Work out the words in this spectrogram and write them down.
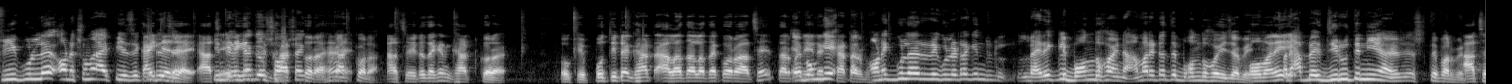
ফ্রি করলে অনেক সময় আইপিএস এ কেটে যায়। আচ্ছা কিন্তু এটা কিন্তু ঘাট করা হ্যাঁ। করা। আচ্ছা এটা দেখেন ঘাট করা। ওকে প্রতিটা ঘাট আলাদা আলাদা করা আছে তার মানে এবং কাটার অনেকগুলো রেগুলেটর কিন্তু ডাইরেক্টলি বন্ধ হয় না আমার এটাতে বন্ধ হয়ে যাবে। মানে- মানে আপনি জিরোতে নিয়ে আসতে পারবেন। আচ্ছা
